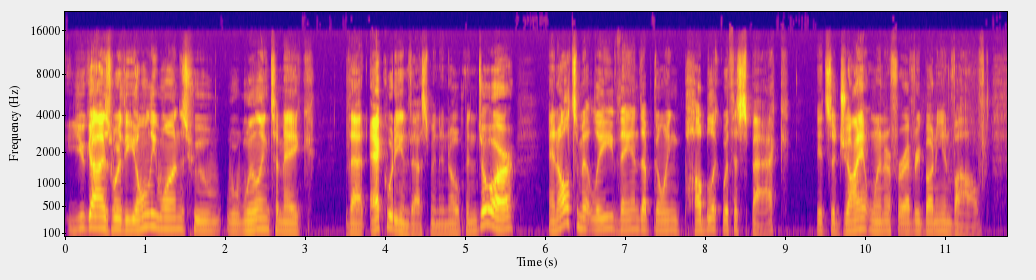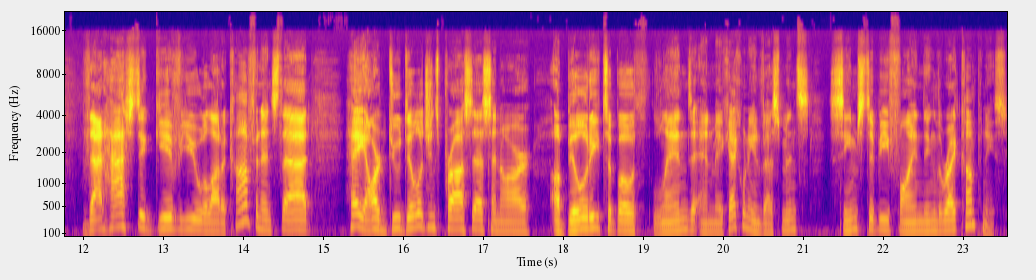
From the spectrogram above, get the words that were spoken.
you guys were the only ones who were willing to make that equity investment in Opendoor, and ultimately they end up going public with a SPAC. It's a giant winner for everybody involved. That has to give you a lot of confidence that hey, our due diligence process and our ability to both lend and make equity investments seems to be finding the right companies.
